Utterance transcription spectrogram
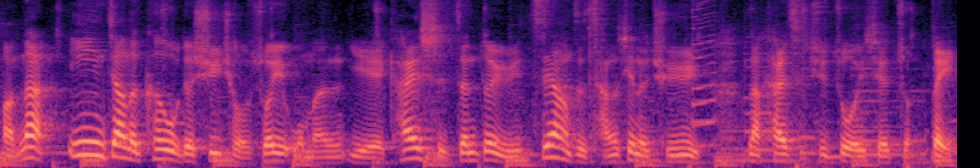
好，那因应这样的客户的需求，所以我们也开始针对于这样子长线的区域，那开始去做一些准备，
